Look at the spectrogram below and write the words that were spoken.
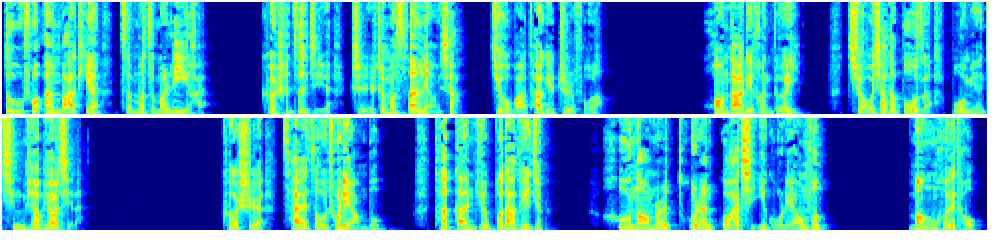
都说安霸天怎么怎么厉害，可是自己只这么三两下就把他给制服了。黄大力很得意，脚下的步子不免轻飘飘起来。可是才走出两步。他感觉不大对劲儿，后脑门突然刮起一股凉风，猛回头，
